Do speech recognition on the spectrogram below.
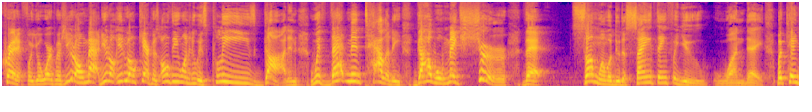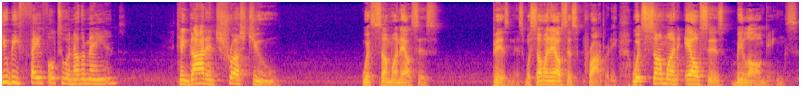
credit for your work because you don't matter. You don't, you don't care because only thing you want to do is please God. And with that mentality, God will make sure that Someone will do the same thing for you one day. But can you be faithful to another man? Can God entrust you with someone else's business, with someone else's property, with someone else's belongings?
